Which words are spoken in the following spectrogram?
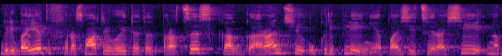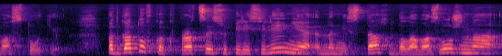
Грибоедов рассматривает этот процесс как гарантию укрепления позиций России на Востоке. Подготовка к процессу переселения на местах была возложена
